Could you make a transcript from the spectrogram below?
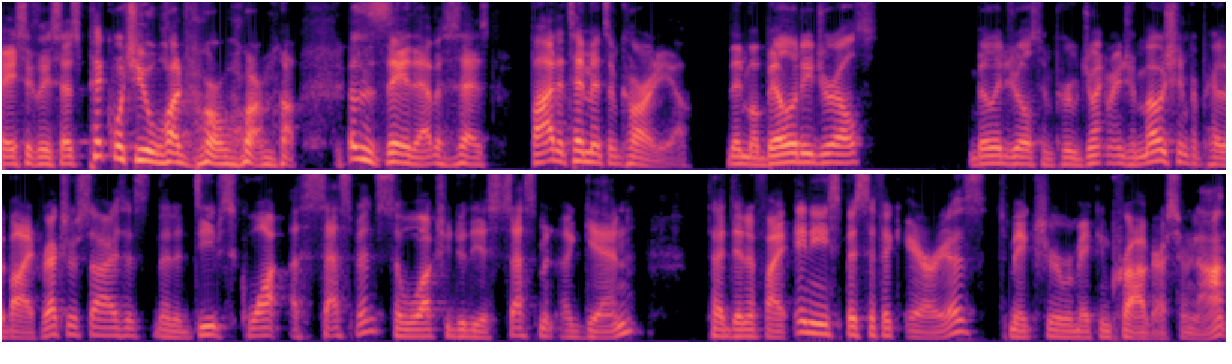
basically says pick what you want for a warm up. Doesn't say that, but it says five to 10 minutes of cardio. Then mobility drills. Mobility drills improve joint range of motion, prepare the body for exercises. Then a deep squat assessment. So we'll actually do the assessment again to identify any specific areas to make sure we're making progress or not.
